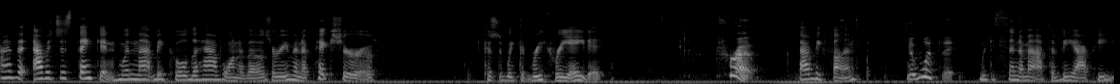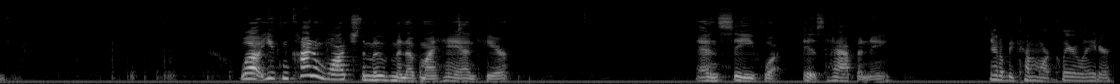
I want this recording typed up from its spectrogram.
I, th- I was just thinking, wouldn't that be cool to have one of those or even a picture of because we could recreate it. True. That would be fun. It would be. We could send them out to VIPs. Well, you can kind of watch the movement of my hand here and see what is happening. It'll become more clear later.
